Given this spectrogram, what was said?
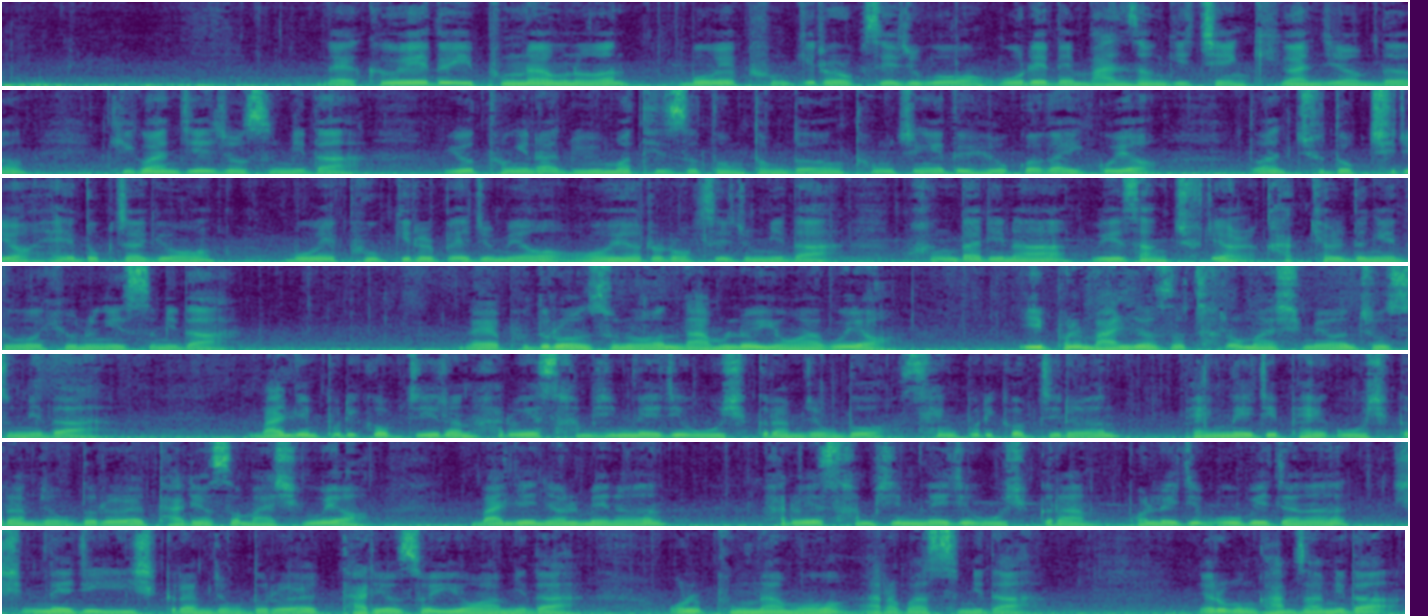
네, 그 외에도 이 북나무는 몸의 품기를 없애주고 오래된 만성기침, 기관지염 등 기관지에 좋습니다. 요통이나 류머티스 통통 등 통증에도 효과가 있고요. 또한 주독 치료, 해독 작용, 몸의 붓기를 빼주며 어혈을 없애줍니다. 황달이나 외상 출혈, 각혈 등에도 효능이 있습니다. 네, 부드러운 순은 나물로 이용하고요. 잎을 말려서 차로 마시면 좋습니다. 말린 뿌리 껍질은 하루에 30 내지 50g 정도, 생 뿌리 껍질은 100 내지 150g 정도를 달여서 마시고요. 말린 열매는 하루에 30 내지 50g, 벌레집 5배자는 10 내지 20g 정도를 달여서 이용합니다. 오늘 북나무 알아봤습니다. 여러분 감사합니다.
